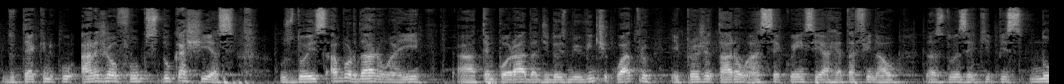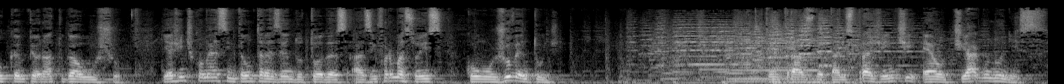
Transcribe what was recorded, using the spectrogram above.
e do técnico Argel Fux do Caxias. Os dois abordaram aí a temporada de 2024 e projetaram a sequência e a reta final das duas equipes no Campeonato Gaúcho. E a gente começa então trazendo todas as informações com o Juventude. Quem traz os detalhes para a gente é o Thiago Nunes.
